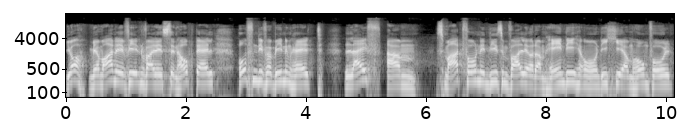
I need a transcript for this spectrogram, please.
ja, wir machen auf jeden Fall jetzt den Hauptteil, hoffen die Verbindung hält live am Smartphone in diesem Fall oder am Handy und ich hier am Homephone.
